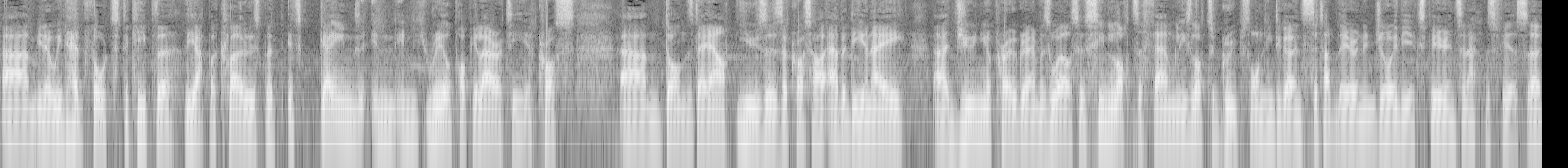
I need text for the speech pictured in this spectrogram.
Um, you know, we'd had thoughts to keep the, the upper closed, but it's gained in, in real popularity across um, Don's Day Out users, across our Aberdeen A uh, junior program as well. So we've seen lots of families, lots of groups wanting to go and sit up there and enjoy the experience and atmosphere. So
